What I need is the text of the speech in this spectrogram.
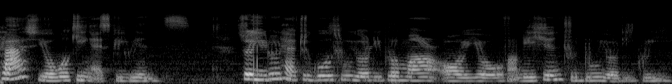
plus your working experience. So you don't have to go through your diploma or your foundation to do your degree.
